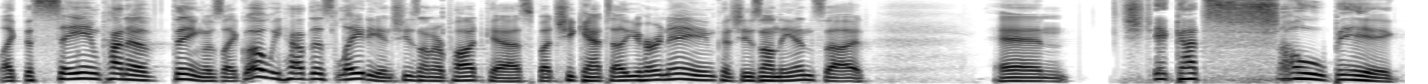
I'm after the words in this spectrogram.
Like the same kind of thing It was like, oh, we have this lady and she's on our podcast, but she can't tell you her name because she's on the inside. And it got so big.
